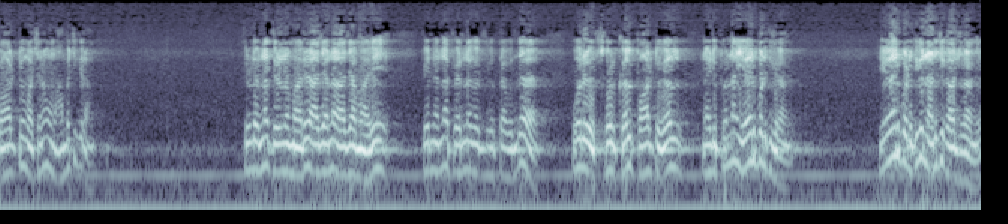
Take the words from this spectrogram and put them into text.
பாட்டும் வச்சனும் அமைச்சிக்கிறாங்க. திருடன்னா திருடன் மாதிரி ராஜானா ராஜா மாதிரி பெண்ணா பெண்ணுக்கு தகுந்த ஒரு சொற்கள் பாட்டுகள் நடிப்புன்னா ஏற்படுத்திக்கிறாங்க. ஏற்படுத்திக்க நடிச்சு காட்டுறாங்க.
